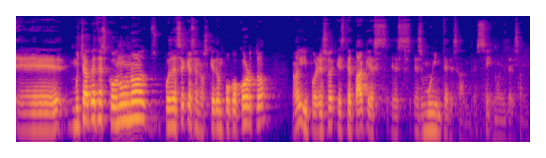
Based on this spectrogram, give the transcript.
eh, muchas veces con uno puede ser que se nos quede un poco corto, ¿no? Y por eso este pack es, es- es muy interesante. Sí. Muy interesante.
